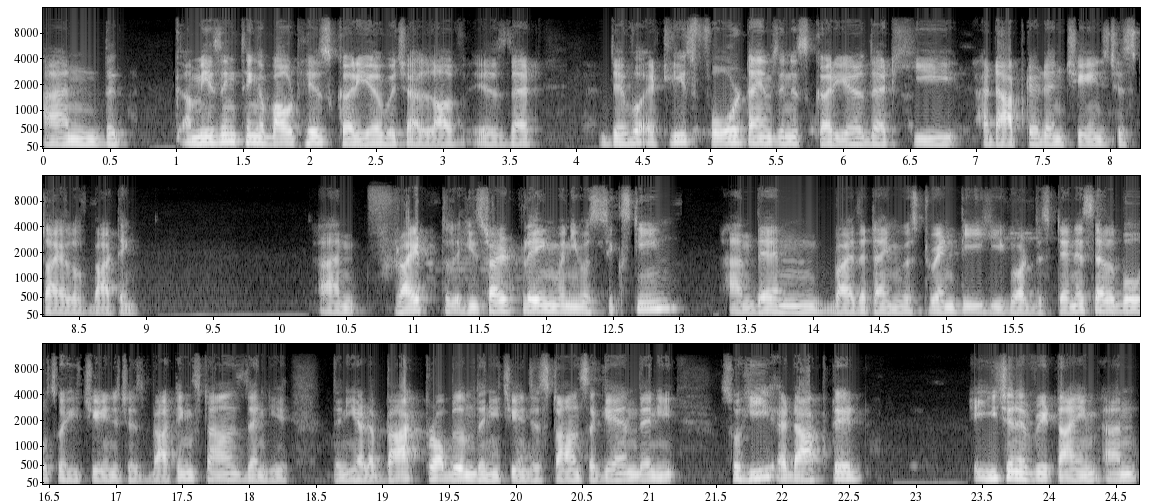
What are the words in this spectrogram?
And the amazing thing about his career, which I love, is that there were at least four times in his career that he adapted and changed his style of batting. And right, he started playing when he was 16, and then by the time he was 20 he got this tennis elbow. So he changed his batting stance. Then he then he had a back problem. Then he changed his stance again. Then he so he adapted each and every time. And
